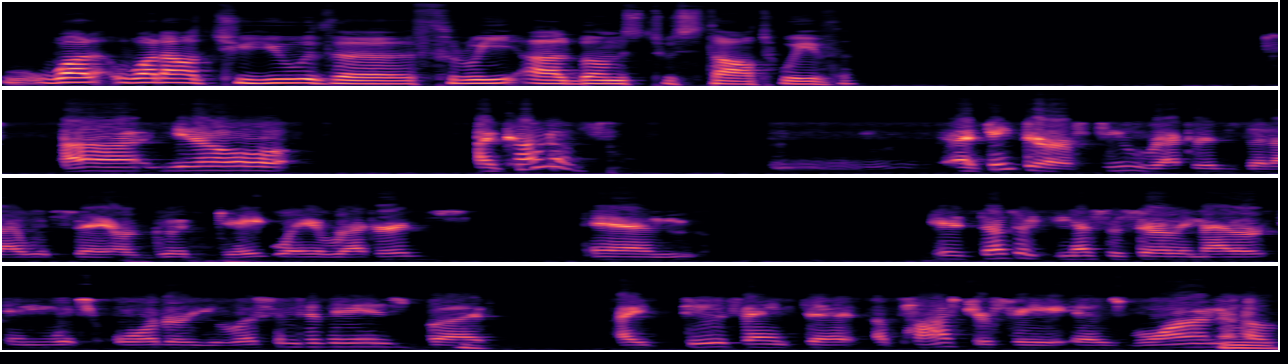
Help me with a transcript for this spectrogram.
what what are to you the three albums to start with? Uh, you know, I kind of I think there are a few records that I would say are good gateway records, and it doesn't necessarily matter in which order you listen to these, but I do think that Apostrophe is one mm. of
